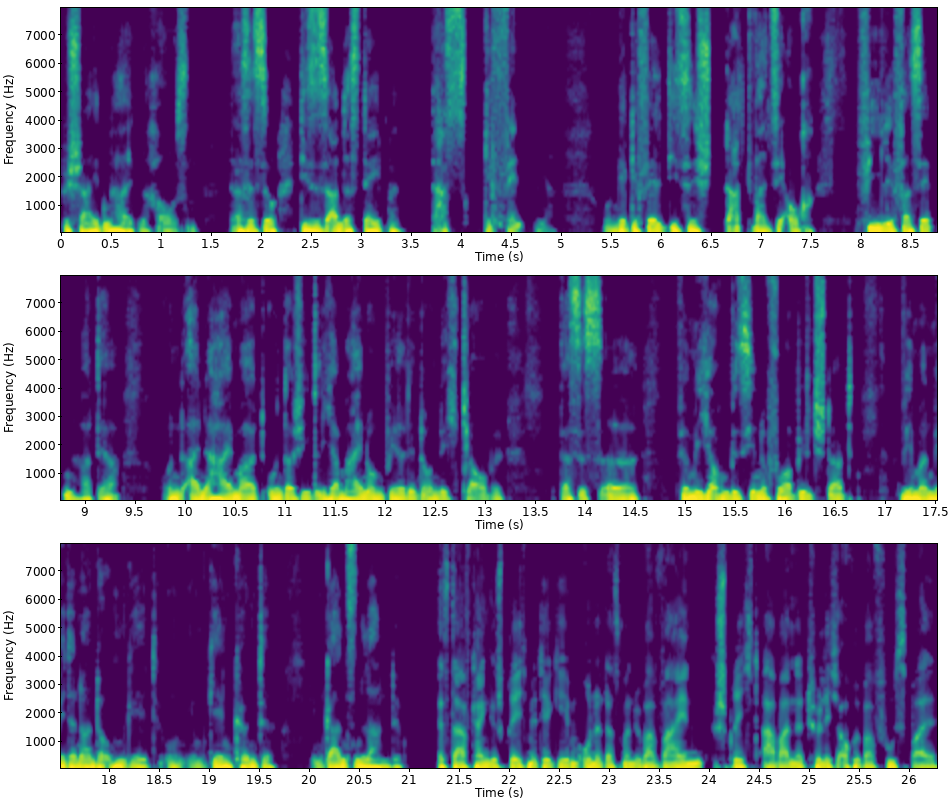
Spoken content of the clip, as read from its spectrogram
Bescheidenheit nach außen. Das ist so dieses Understatement. Das gefällt mir. Und mir gefällt diese Stadt, weil sie auch viele Facetten hat, ja. Und eine Heimat unterschiedlicher Meinung bildet. Und ich glaube, das ist äh, für mich auch ein bisschen eine Vorbildstadt, wie man miteinander umgeht und umgehen könnte im ganzen Lande. Es darf kein Gespräch mit dir geben, ohne dass man über Wein spricht, aber natürlich auch über Fußball.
